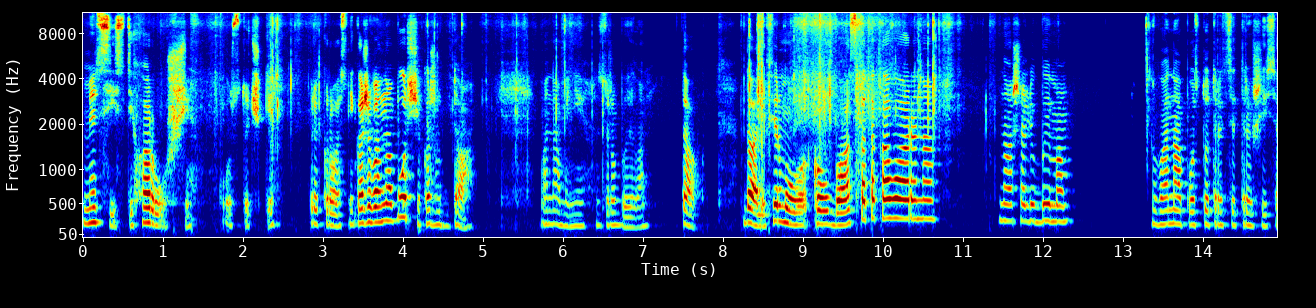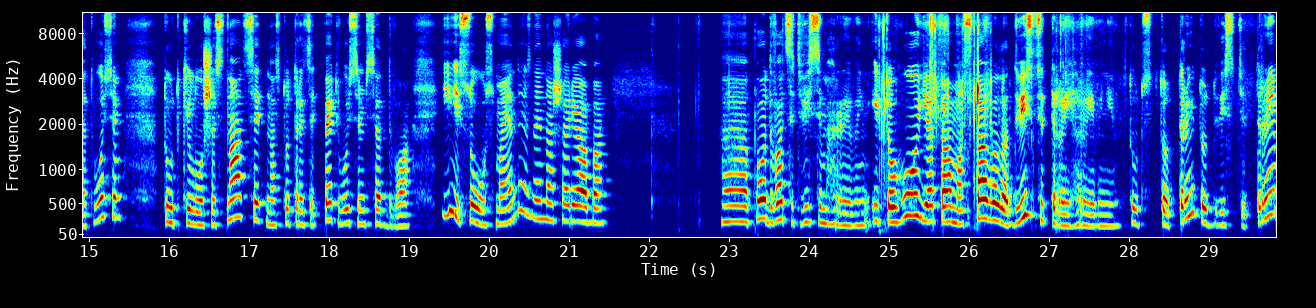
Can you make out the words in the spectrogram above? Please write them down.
м'ясісті, хороші косточки. Прекрасні. Каже, вона борщ? Я кажу, да. Вона мені зробила. Так, далі фірмова ковбаска така варена, наша любима. Вона по 133,68. Тут кіло 16 на 135,82. І соус майонезний наша ряба е, по 28 гривень. І того я там оставила 203 гривні. Тут 103, тут 203.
